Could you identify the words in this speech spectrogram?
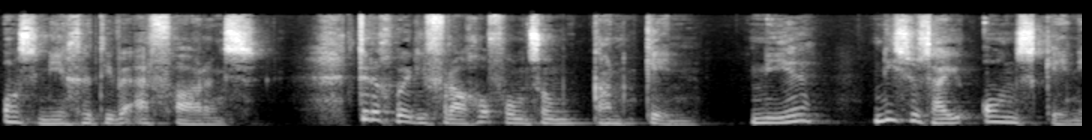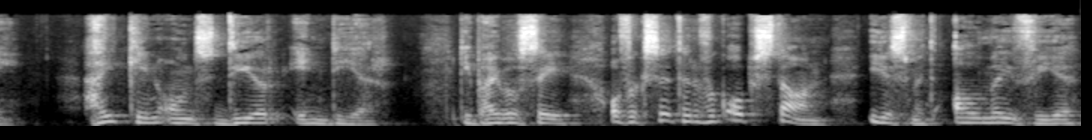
ons negatiewe ervarings. Terug by die vraag of ons hom kan ken. Nee, nie soos hy ons ken nie. Hy ken ons deur en deur. Die Bybel sê of ek sit of ek opstaan, U is met al my weë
